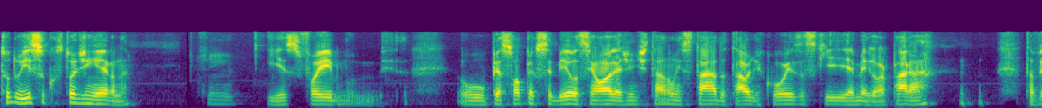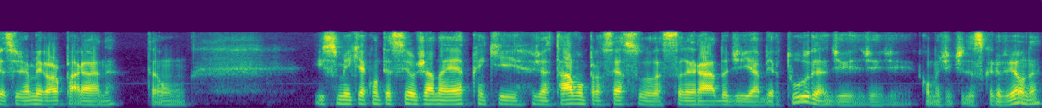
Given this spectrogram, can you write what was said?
tudo isso custou dinheiro, né? Sim. E isso foi. O pessoal percebeu assim: olha, a gente está num estado tal de coisas que é melhor parar. Talvez seja melhor parar, né? Então, isso meio que aconteceu já na época em que já estava um processo acelerado de abertura, de, de, de, como a gente descreveu, né?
